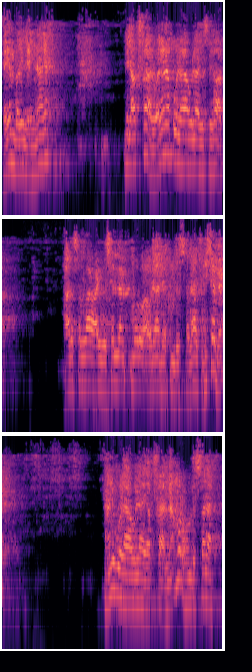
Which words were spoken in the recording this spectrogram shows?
فينبغي العناية بالأطفال ولا نقول هؤلاء صغار قال صلى الله عليه وسلم مروا أولادكم بالصلاة بسبع. ما نقول هؤلاء أطفال نأمرهم بالصلاة.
